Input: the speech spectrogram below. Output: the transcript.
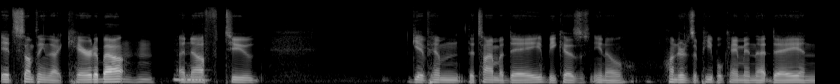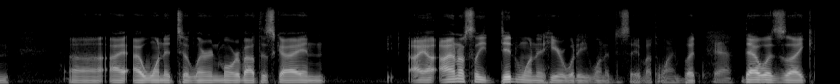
it's something that i cared about Mhm. enough to give him the time of day because you know hundreds of people came in that day and uh, I, I wanted to learn more about this guy and I, I honestly did want to hear what he wanted to say about the wine but Yeah, that was like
